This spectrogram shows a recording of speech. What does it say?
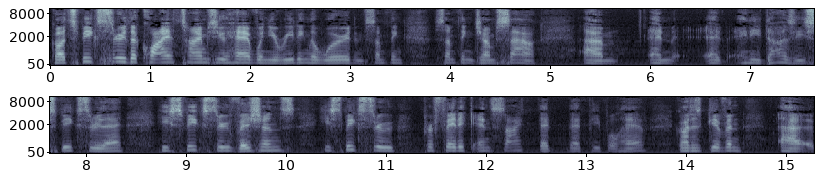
God speaks through the quiet times you have when you're reading the Word and something something jumps out. Um, and, and and He does. He speaks through that. He speaks through visions. He speaks through prophetic insight that that people have. God has given uh,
